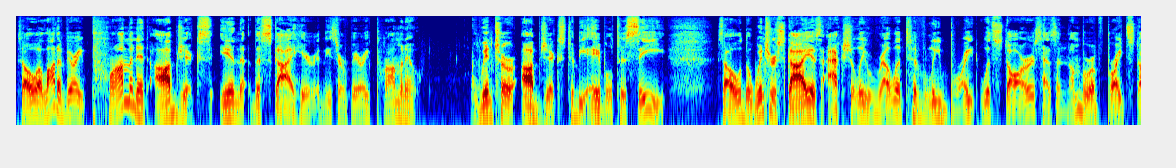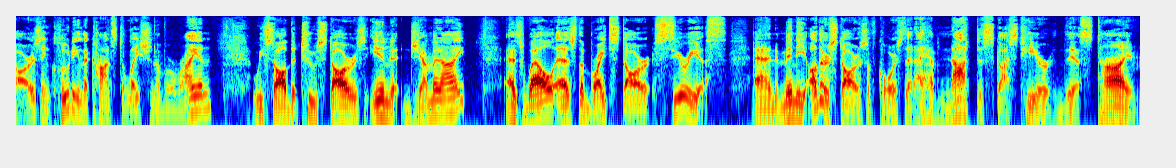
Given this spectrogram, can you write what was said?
So a lot of very prominent objects in the sky here. And these are very prominent winter objects to be able to see. So the winter sky is actually relatively bright with stars has a number of bright stars, including the constellation of Orion. We saw the two stars in Gemini as well as the bright star Sirius and many other stars, of course, that I have not discussed here this time.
